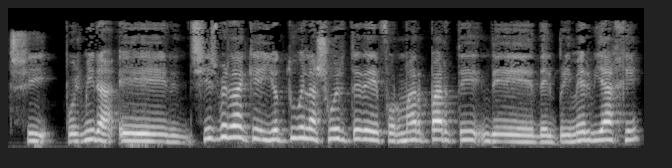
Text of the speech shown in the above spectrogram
Sí, pues mira, eh, sí es verdad que yo tuve la suerte de formar parte del primer viaje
